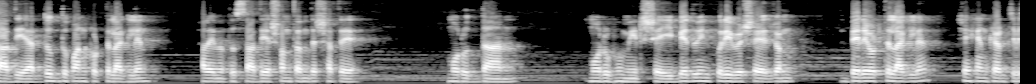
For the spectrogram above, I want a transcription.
সাদিয়ার দুগ্ধ পান করতে লাগলেন। হালিমাতু সাদিয়ার সন্তানদের সাথে মরুদ্যান, মরুভূমির সেই বেদুইন পরিবেশে জন বেড়ে উঠতে লাগলেন। সেখানকার যে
